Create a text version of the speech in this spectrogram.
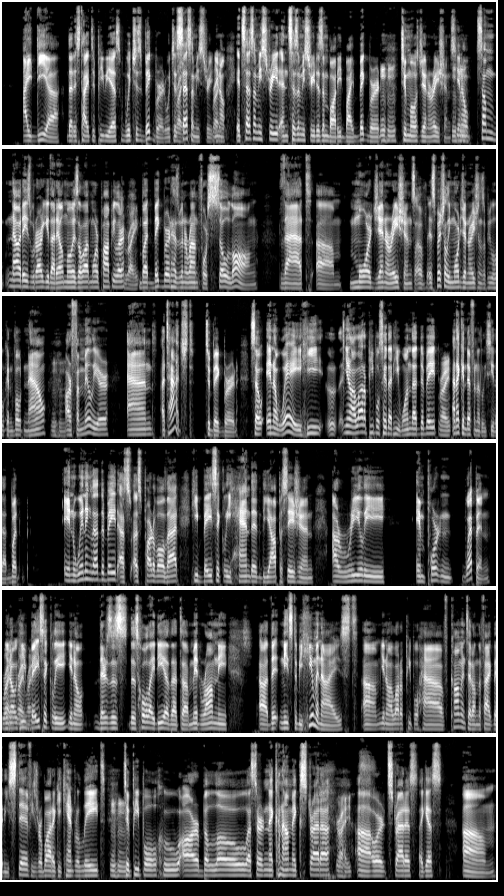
idea that is tied to PBS, which is Big Bird, which is Right. Sesame Street. Right. You know, it's Sesame Street, and Sesame Street is embodied by Big Bird Mhm. to most generations. Mhm. You know, some nowadays would argue that Elmo is a lot more popular, Right. but Big Bird has been around for so long that um, more generations of, especially more generations of people who can vote now, Mhm. are familiar and attached to Big Bird. So in a way, he, you know, a lot of people say that he won that debate, Right. and I can definitely see that. But in winning that debate, as as part of all that, he basically handed the opposition a really important weapon. Right, you know, right, he right. basically, you know, there's this this whole idea that uh, Mitt Romney. Uh, that needs to be humanized. Um, you know, a lot of people have commented on the fact that he's stiff, he's robotic, he can't relate Mhm. to people who are below a certain economic strata Right. uh, or stratus, I guess. Um,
